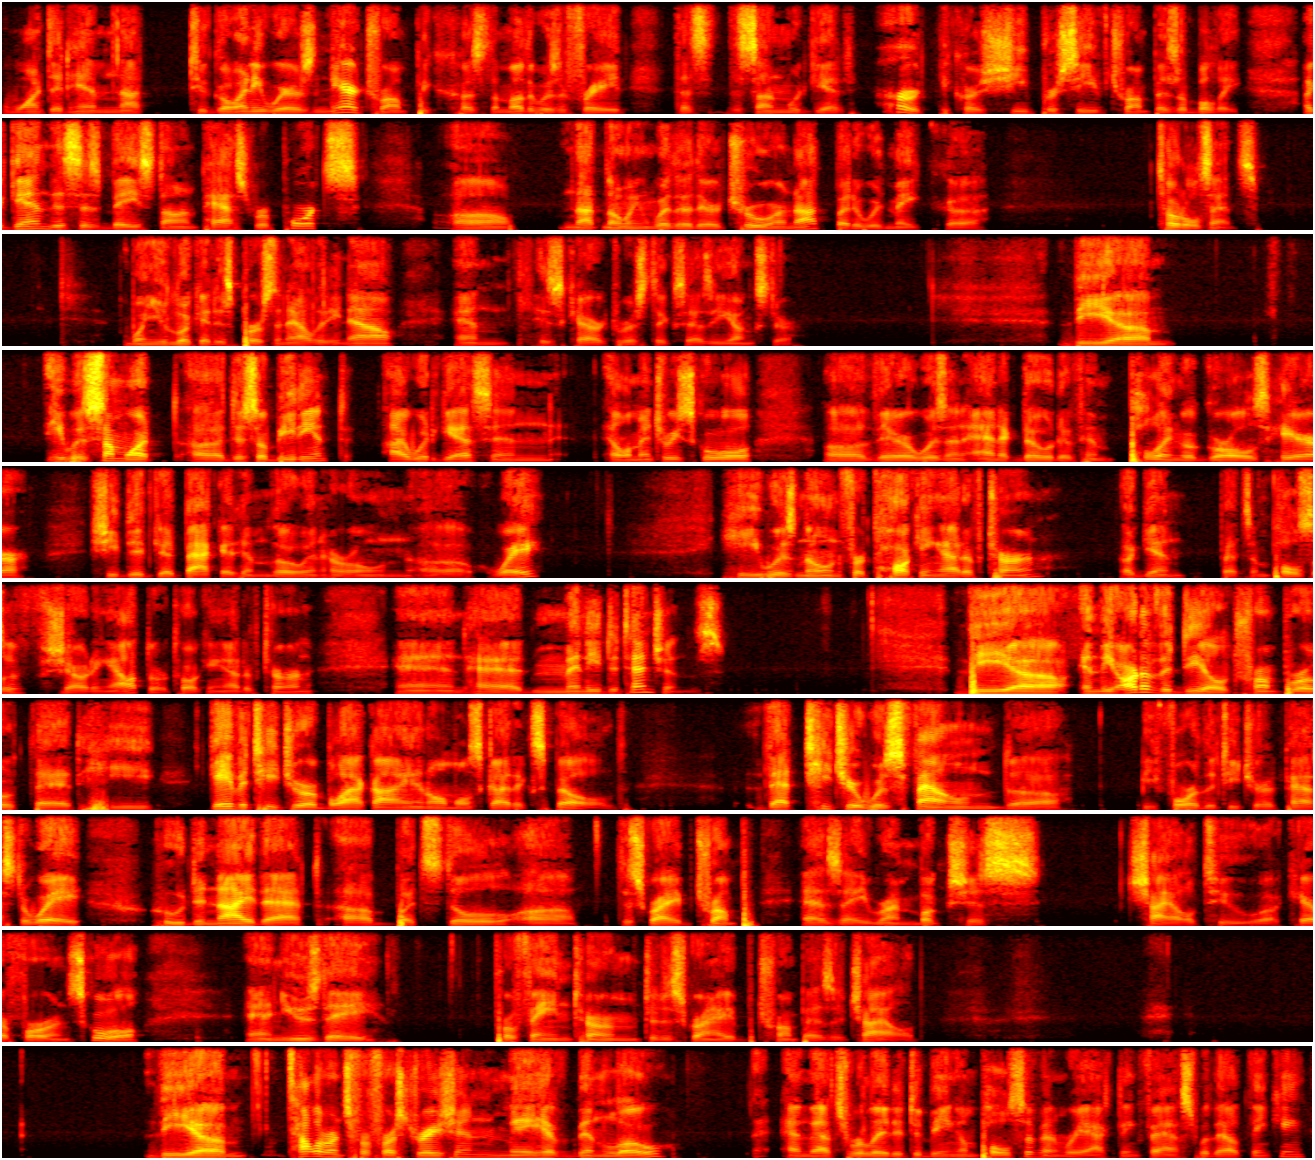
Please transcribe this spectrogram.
wanted him not to go anywhere near Trump because the mother was afraid that the son would get hurt because she perceived Trump as a bully. Again, this is based on past reports, uh, not knowing whether they're true or not, but it would make uh, total sense when you look at his personality now and his characteristics as a youngster. The um, he was somewhat uh, disobedient, I would guess, in elementary school. Uh, there was an anecdote of him pulling a girl's hair. She did get back at him, though, in her own uh, way. He was known for talking out of turn. Again, that's impulsive, shouting out or talking out of turn, and had many detentions. The uh, in the art of the deal, Trump wrote that he gave a teacher a black eye and almost got expelled. That teacher was found uh, before the teacher had passed away, who denied that, uh, but still uh, described Trump as a rambunctious child to uh, care for in school and used a profane term to describe Trump as a child. The um, tolerance for frustration may have been low, and that's related to being impulsive and reacting fast without thinking.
